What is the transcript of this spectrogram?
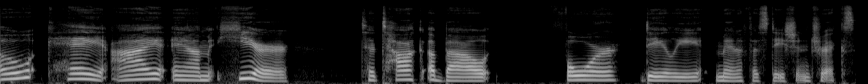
Okay, I am here to talk about four daily manifestation tricks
